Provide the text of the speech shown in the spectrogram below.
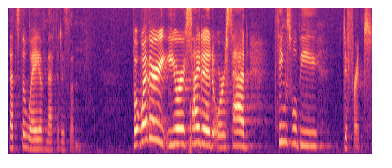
That's the way of Methodism. But whether you're excited or sad, things will be different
